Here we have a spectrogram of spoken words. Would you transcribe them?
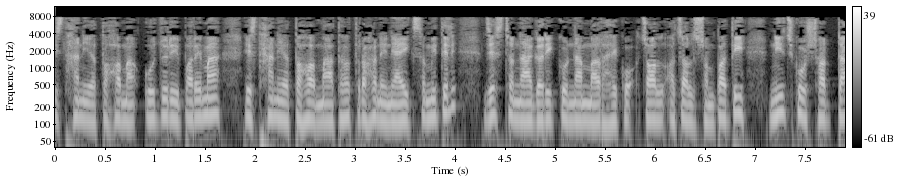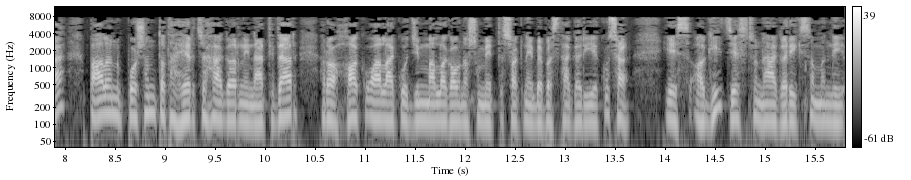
स्थानीय तहमा उजुरी परेमा स्थानीय तह मातहत रहने न्यायिक समितिले ज्येष्ठ नागरिकको नाममा रहेको रहेको अचल अचल सम्पत्ति निजको सट्टा पालन पोषण तथा हेरचाह गर्ने नातेदार र हकवालाको जिम्मा लगाउन समेत सक्ने व्यवस्था गरिएको छ। यसअघि ज्येष्ठ नागरिक सम्बन्धी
